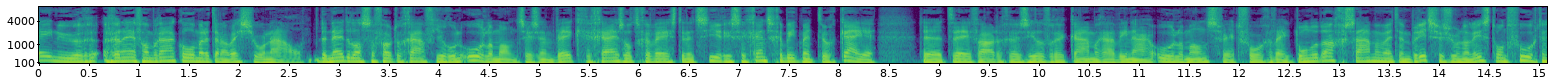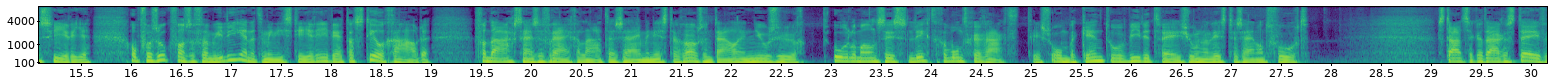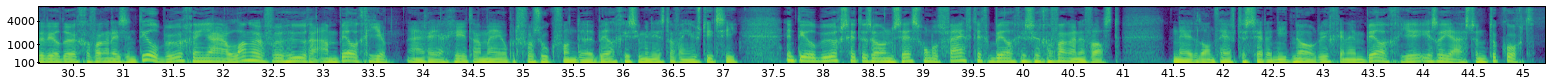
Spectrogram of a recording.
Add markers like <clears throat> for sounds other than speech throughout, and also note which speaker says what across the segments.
Speaker 1: 1 uur, René van Brakel met het NOS-journaal. De Nederlandse fotograaf Jeroen Oerlemans is een week gegijzeld geweest... in het Syrische grensgebied met Turkije. De tweevoudige zilveren camera-winnaar Oerlemans werd vorige week donderdag... samen met een Britse journalist ontvoerd in Syrië. Op verzoek van zijn familie en het ministerie werd dat stilgehouden. Vandaag zijn ze vrijgelaten, zei minister Roosentaal in Nieuwsuur. Oerlemans is licht gewond geraakt. Het is onbekend door wie de twee journalisten zijn ontvoerd. Staatssecretaris Steven wil de gevangenis in Tilburg een jaar langer verhuren aan België. Hij reageert daarmee op het verzoek van de Belgische minister van Justitie. In Tilburg zitten zo'n 650 Belgische gevangenen vast. Nederland heeft de cellen niet nodig en in België is er juist een tekort.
